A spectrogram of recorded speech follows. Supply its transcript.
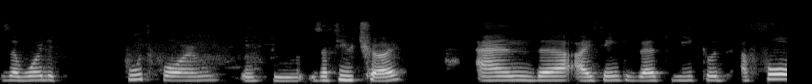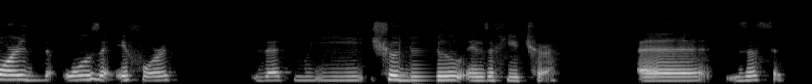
the world food forum into the future. And uh, I think that we could afford all the effort that we should do in the future. Uh, that's it.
